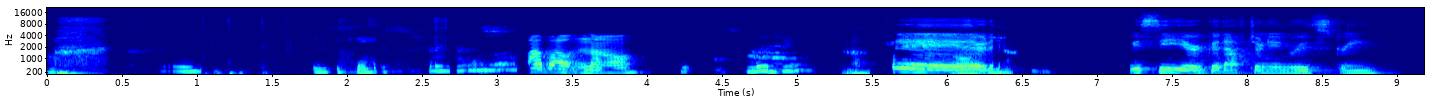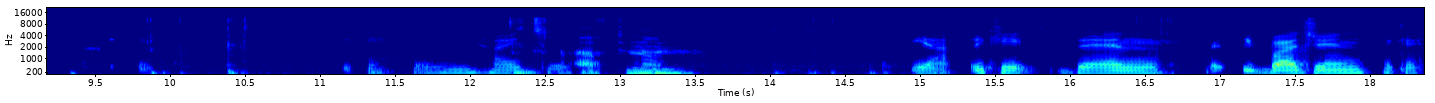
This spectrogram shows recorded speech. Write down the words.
Okay. How about now? Hey, there it yeah. is. We see your good afternoon, Ruth screen. Okay, let me hide It's afternoon. Yeah, okay, then let's see, badging. Okay.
